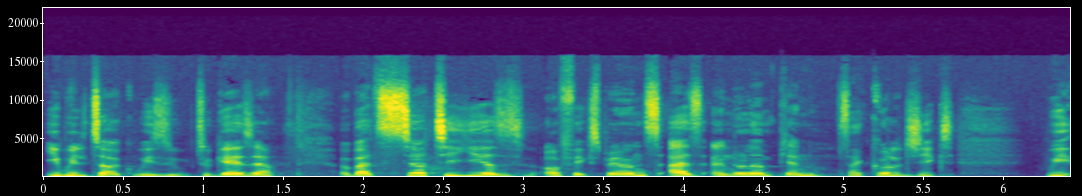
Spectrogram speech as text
he will talk with you together about 30 years of experience as an Olympian psychologist. We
